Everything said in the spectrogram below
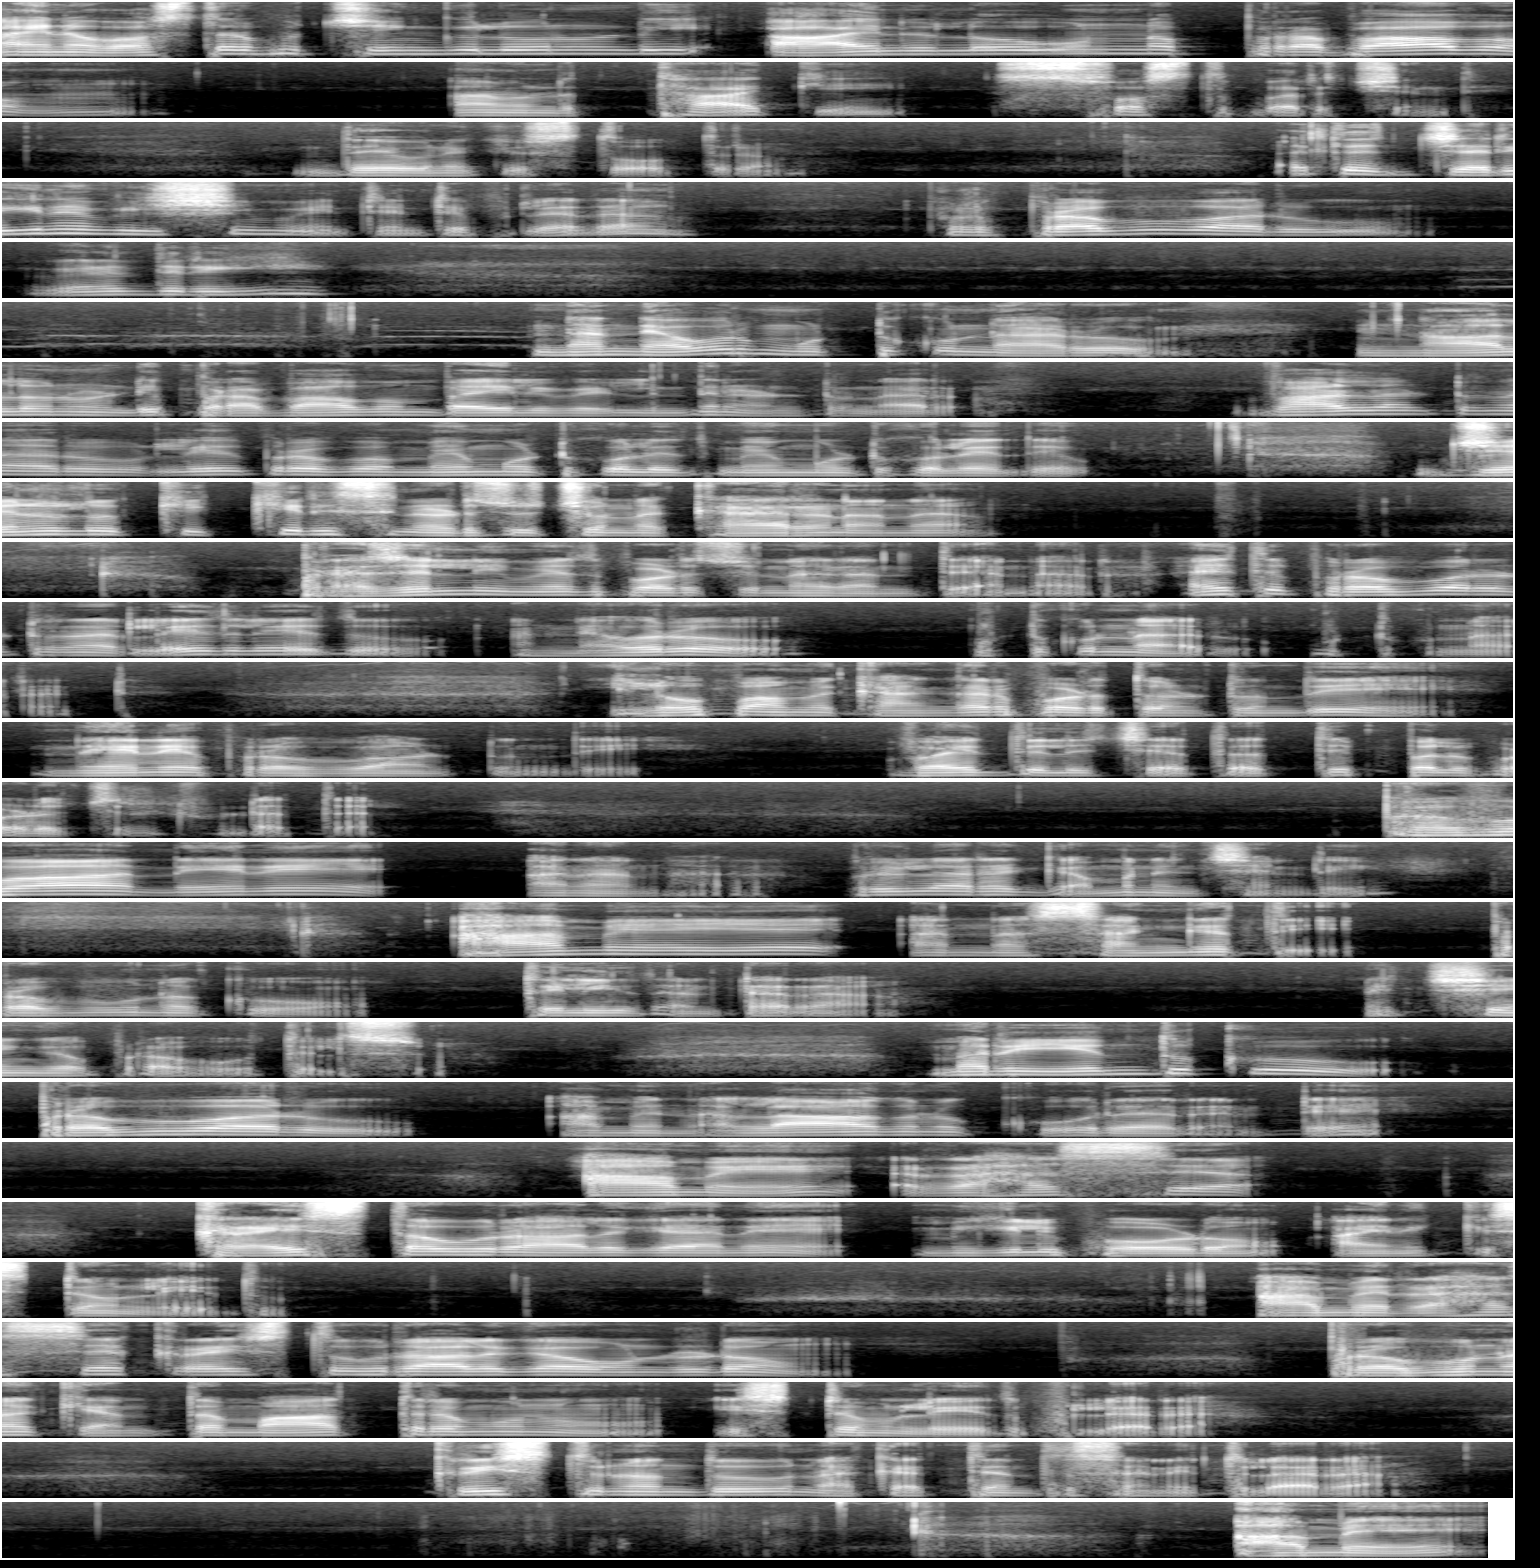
ఆయన వస్త్రపు చెంగులో నుండి ఆయనలో ఉన్న ప్రభావం ఆమెను తాకి స్వస్థపరిచింది. దేవునికి స్తోత్రం. అయితే జరిగిన విషయం ఏంటంటే పిల్లరా ఇప్పుడు ప్రభు వారు వెనుదిరిగి నన్ను ఎవరు ముట్టుకున్నారు? నాలో నుండి ప్రభావం బయలు వెళ్ళిందని అంటున్నారు. వాళ్ళు అంటున్నారు లేదు ప్రభు మేము ముట్టుకోలేదు మేము ముట్టుకోలేదు. జనులు కిక్కిరిసి నడుచుచున్న కారణాన ప్రజలు నీ మీద పడుచున్నారు అంతే అన్నారు. అయితే ప్రభు వారు అంటున్నారు లేదు లేదు నన్ను ఎవరో ముట్టుకున్నారు ముట్టుకున్నారంటే. ఈ లోపు ఆమె కంగారు పడుతుంటుంది నేనే ప్రభు అంటుంది. వైద్యుల చేత తిప్పలు పడొచ్చినటువంటి ఆ తల్లి ప్రభువా నేనే అని అన్నారు. ప్రియులారా గమనించండి ఆమెయే అన్న సంగతి ప్రభువునకు తెలియదంటారా? నిశ్చయంగా ప్రభువు తెలుసు. మరి ఎందుకు ప్రభువారు ఆమెను అలాగను కోరారంటే ఆమె రహస్య క్రైస్తవురాలుగానే మిగిలిపోవడం ఆయనకి ఇష్టం లేదు. ఆమె రహస్య క్రైస్తవురాలుగా ఉండడం ప్రభు నాకు ఎంత మాత్రమును ఇష్టం లేదు పుల్లరా. క్రీస్తునందు నాకు అత్యంత సన్నిహితులారా. ఆమె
